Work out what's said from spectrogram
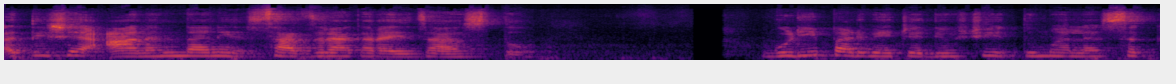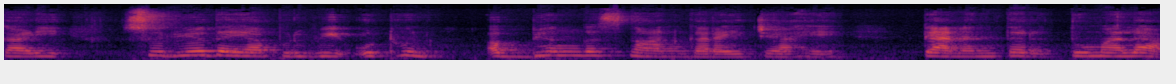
अतिशय आनंदाने साजरा करायचा असतो. गुढीपाडव्याच्या दिवशी तुम्हाला सकाळी सूर्योदयापूर्वी उठून अभ्यंग स्नान करायचे आहे. त्यानंतर तुम्हाला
